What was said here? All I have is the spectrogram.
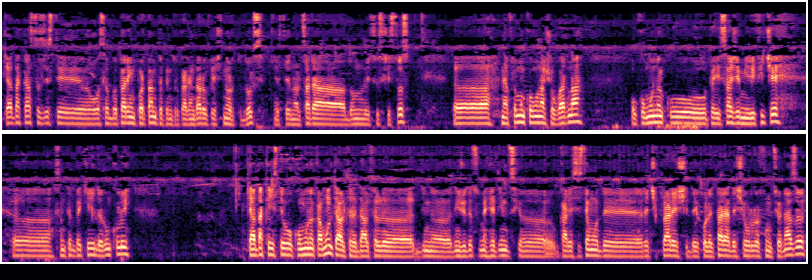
chiar dacă astăzi este o sărbătoare importantă pentru calendarul creștin ortodox, este înălțarea Domnului Iisus Hristos, Uh, ne aflăm în comuna Șovarna, o comună cu peisaje mirifice. Uh, suntem pe cheile Runcului. Chiar dacă este o comună ca multe altele, de altfel, uh, din, din județul Mehedinți, care sistemul de reciclare și de colectare a deșeurilor funcționează,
